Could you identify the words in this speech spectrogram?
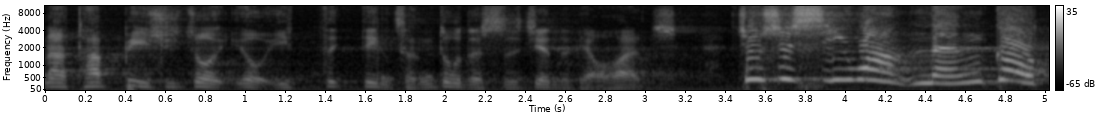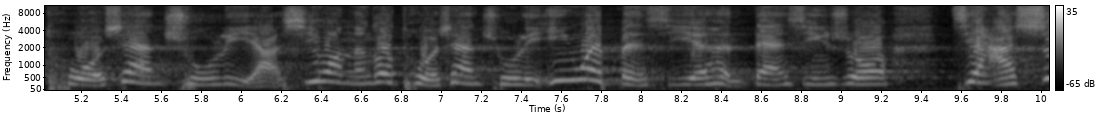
那他必须做有一定定程度的时间的调换，就是希望能够妥善处理啊，希望能够妥善处理，因为本席也很担心说，假设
